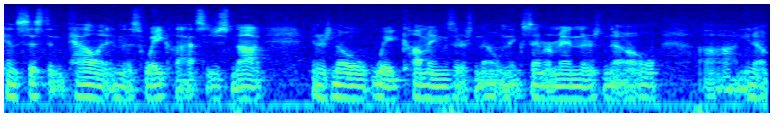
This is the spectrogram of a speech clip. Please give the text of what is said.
consistent talent in this weight class. It's just not. there's no Wade Cummings. There's no Nick Zimmerman. There's no, uh, you know,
